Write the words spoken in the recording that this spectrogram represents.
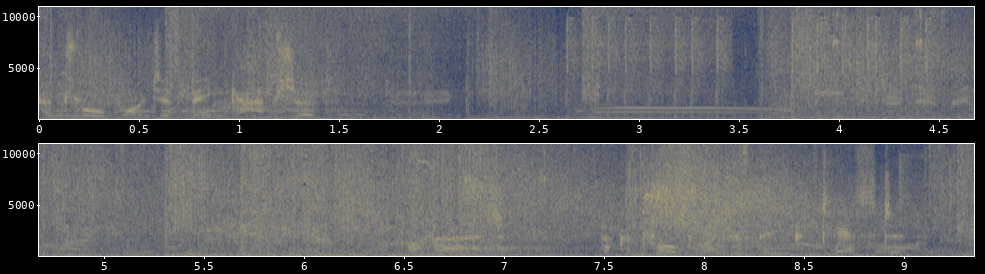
control point is being captured. Alert. The control point is being contested.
